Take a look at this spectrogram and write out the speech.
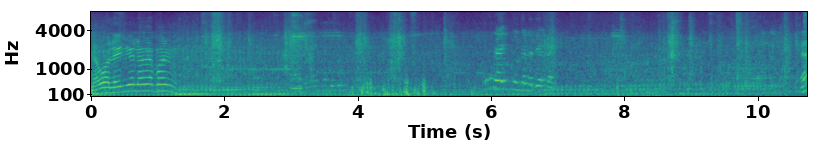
નવો લઈ લ્યો ને હવે પણ શું રાખ્યું તને દેખાય? હે?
